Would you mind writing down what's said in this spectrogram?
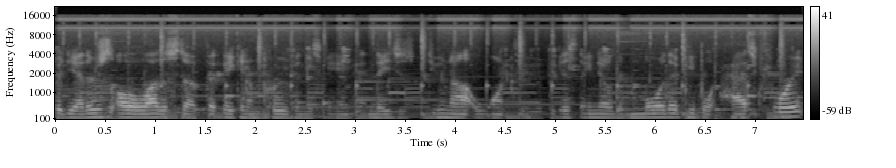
But yeah, there's a lot of stuff that they can improve in this game, and they just do not want to because they know the more that people ask for it,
